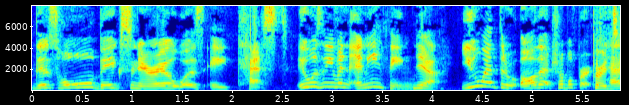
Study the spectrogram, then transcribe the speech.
this whole big scenario was a test. It wasn't even anything. Yeah. You went through all that trouble for a For a test?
